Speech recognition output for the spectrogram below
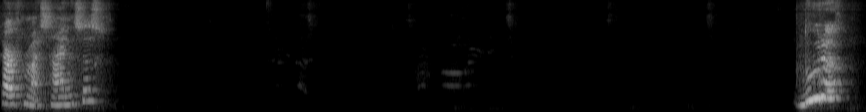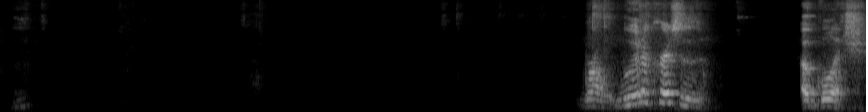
Sorry for my sinuses. Luda. Bro, Ludacris is a glitch.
